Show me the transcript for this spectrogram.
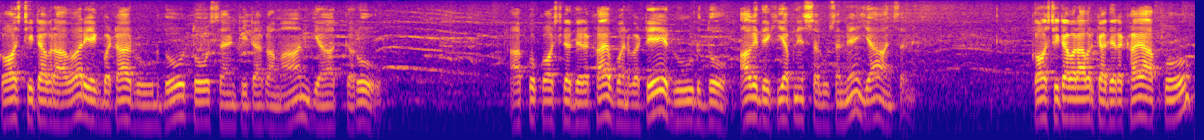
कॉस थीटा बराबर एक बटा रूट दो तो साइन थीटा का मान ज्ञात करो। आपको कॉस दे रखा है वन बटे रूट दो। आगे देखिए अपने सोल्यूशन में या आंसर में। कॉस थीटा बराबर क्या दे रखा है आपको?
